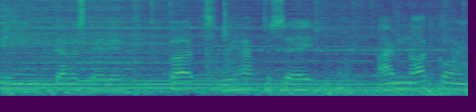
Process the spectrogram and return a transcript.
being devastated, but we have to say, I'm not going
